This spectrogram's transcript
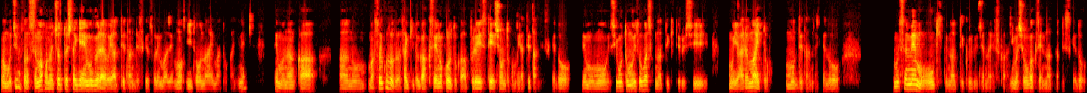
まあ、もちろんそのスマホのちょっとしたゲームぐらいをやってたんですけど、それまでも移動の合間とかにね。でもなんか、あの、まあ、そういうことだ、さっき言った学生の頃とか、プレイステーションとかもやってたんですけど、でももう仕事も忙しくなってきてるし、もうやるまいと思ってたんだけど、娘も大きくなってくるじゃないですか。今、小学生になったんですけど。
